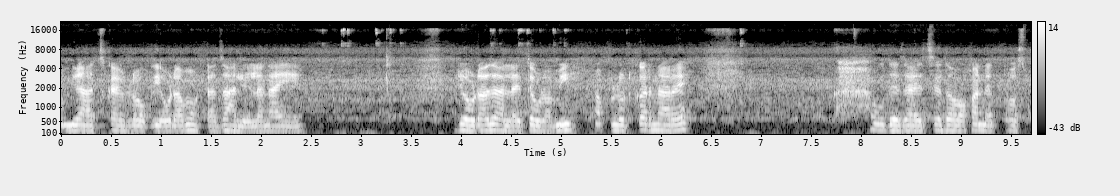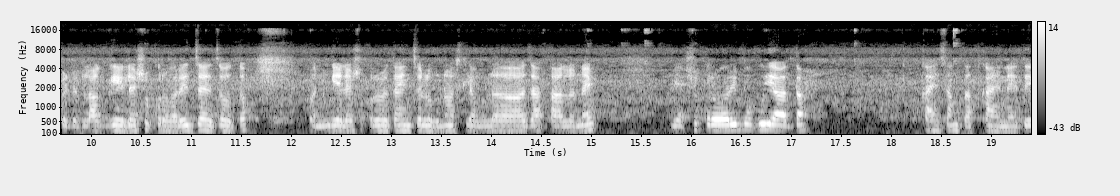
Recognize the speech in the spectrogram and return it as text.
मी आज काय ब्लॉग एवढा मोठा झालेला नाही आहे जेवढा झाला आहे तेवढा मी अपलोड करणार आहे. उद्या जायचं आहे दवाखान्यात हॉस्पिटलला गेल्या शुक्रवारीच जायचं होतं. पण गेल्या शुक्रवारी त्यांचं लग्न असल्यामुळं जाता आलं नाही. या शुक्रवारी बघूया आता. काय सांगतात काय नाही ते.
